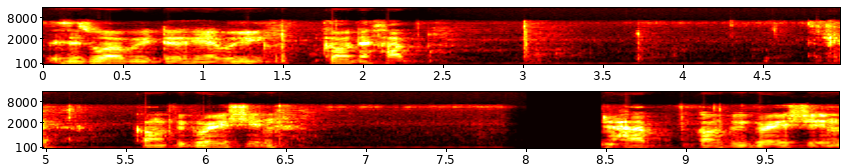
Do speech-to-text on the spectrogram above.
This is what we do here. We call the hub configuration. Hub configuration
